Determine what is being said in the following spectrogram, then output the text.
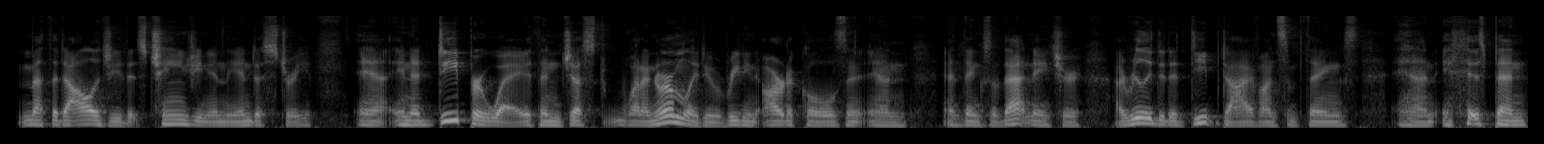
methodology that's changing in the industry in a deeper way than just what I normally do, reading articles and, and, and things of that nature. I really did a deep dive on some things, and it has been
